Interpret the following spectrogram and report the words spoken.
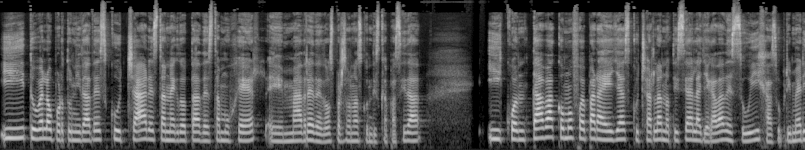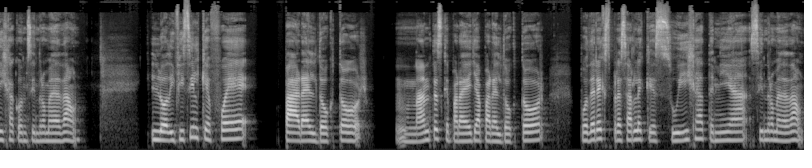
y tuve la oportunidad de escuchar esta anécdota de esta mujer, eh, madre de dos personas con discapacidad, y contaba cómo fue para ella escuchar la noticia de la llegada de su hija, su primer hija con síndrome de Down. Lo difícil que fue para el doctor, mm, antes que para ella, para el doctor, poder expresarle que su hija tenía síndrome de Down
